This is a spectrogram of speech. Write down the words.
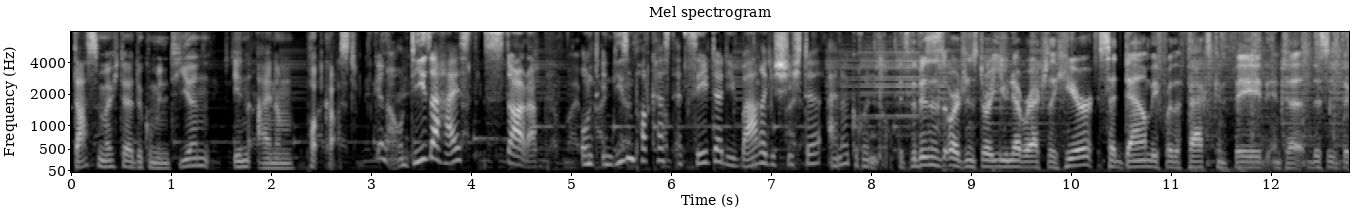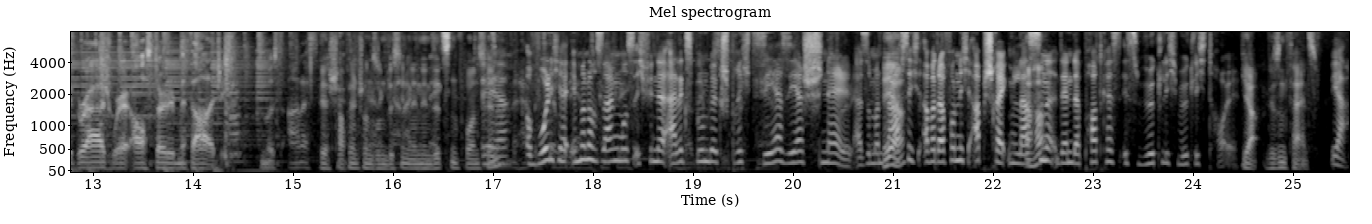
das möchte er dokumentieren in einem Podcast. Genau, und dieser heißt Startup. Und in diesem Podcast erzählt er die wahre Geschichte einer Gründung. It's the business origin story you never actually hear, set down before the facts can fade into this is the garage where it all started mythology. Wir schaffeln schon so ein bisschen in den Sitzen vor uns hin. Ja. Obwohl ich ja immer noch sagen muss, ich finde, Alex Bloomberg spricht sehr, sehr schnell. Also man Ja. darf sich aber davon nicht abschrecken lassen, denn der Podcast ist wirklich, wirklich toll. Ja, wir sind Fans. Ja.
